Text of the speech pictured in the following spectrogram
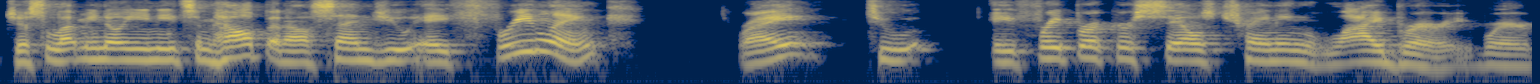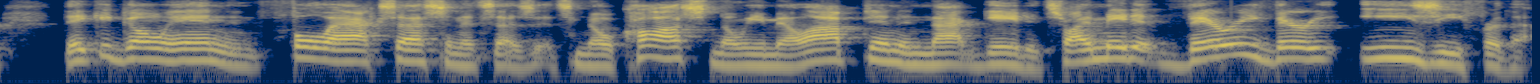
just let me know you need some help and I'll send you a free link, right? To a freight broker sales training library where they could go in and full access and it says it's no cost, no email opt in, and not gated. So I made it very, very easy for them.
